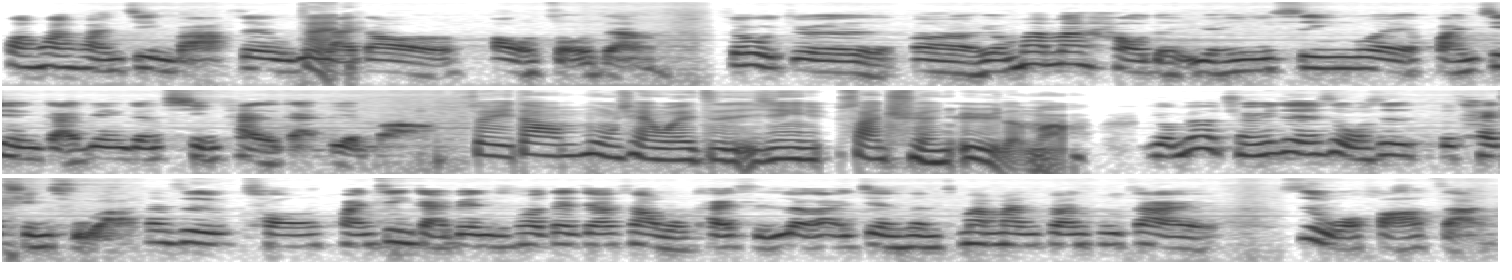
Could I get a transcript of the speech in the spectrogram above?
换换环境吧，所以我就来到了澳洲这样。所以我觉得，呃，有慢慢好的原因是因为环境改变跟心态的改变吧。所以到目前为止已经算痊愈了吗？有没有痊愈这件事，我是不太清楚啊。但是从环境改变之后，再加上我开始热爱健身，慢慢专注在自我发展，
